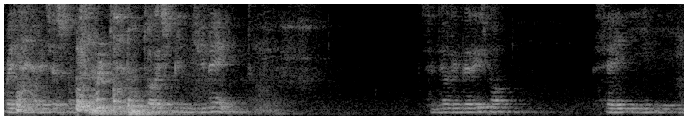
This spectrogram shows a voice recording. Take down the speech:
questi invece sono tutto, tutto respingimento. Se il neoliberismo, se i, i,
